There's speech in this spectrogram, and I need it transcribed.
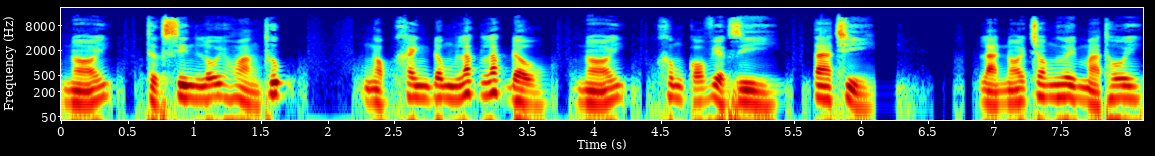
nói, thực xin lỗi Hoàng Thúc. Ngọc Khanh Đông lắc lắc đầu, nói, không có việc gì, ta chỉ là nói cho ngươi mà thôi,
